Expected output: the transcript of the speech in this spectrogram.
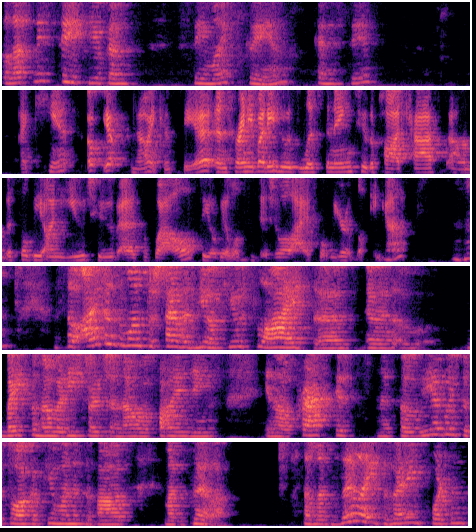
So let me see if you can see my screen. Can you see it? I can't. Oh, yep. Now I can see it. And for anybody who is listening to the podcast, um, this will be on YouTube as well. So you'll be able to visualize what we are looking at. Mm-hmm. So I just want to share with you a few slides uh, based on our research and our findings in our practice. So we are going to talk a few minutes about maxilla. So maxilla is a very important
